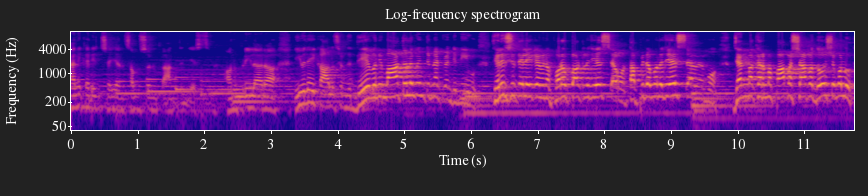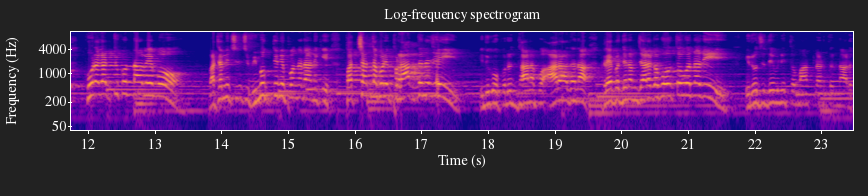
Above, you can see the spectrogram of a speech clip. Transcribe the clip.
కనికరించయ్యని సంస్థను ప్రార్థన చేస్తున్నాను అవును ప్రియులారా ఈ ఉదయ ఆలోచన దేవుని మాటలు వింటున్నటువంటి నీవు. తెలిసి తెలియకమైన పొరపాట్లు చేసావు తప్పిదములు చేసావేమో జన్మకర్మ పాపశాప దోషములు కూడగట్టుకున్నావేమో వాటి నుంచి విముక్తిని పొందడానికి పశ్చాత్తపడి ప్రార్థన చేయి. ఇదిగో పునరుద్ధానపు ఆరాధన రేపటి దినం జరగబోతూ ఉన్నది. ఈరోజు దేవునితో మాట్లాడుతున్నాడు.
